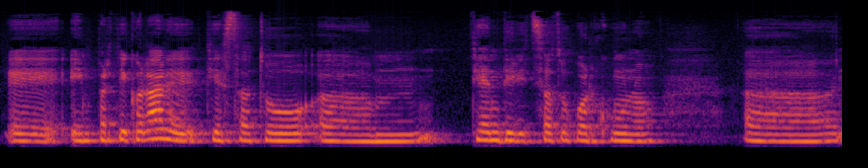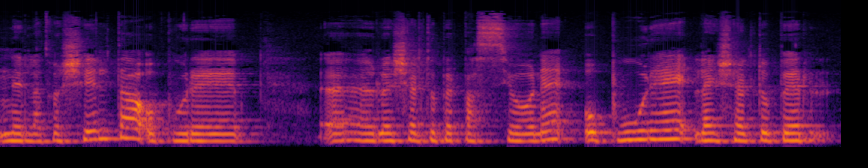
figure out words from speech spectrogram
E, e in particolare ti è stato, um, ti ha indirizzato qualcuno uh, nella tua scelta oppure uh, lo hai scelto per passione oppure l'hai scelto per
